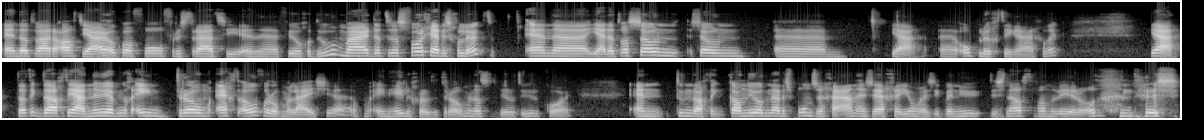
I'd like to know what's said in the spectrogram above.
En dat waren acht jaar, ook wel vol frustratie en eh, veel gedoe. Maar dat was vorig jaar dus gelukt. En eh, ja, dat was zo'n zo'n ehm, ja, eh, opluchting eigenlijk. Ja, dat ik dacht, ja, nu heb ik nog één droom echt over op mijn lijstje. Of één hele grote droom, en dat is het werelduurrecord. En toen dacht ik, ik kan nu ook naar de sponsor gaan en zeggen: Jongens, ik ben nu de snelste van de wereld. dus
